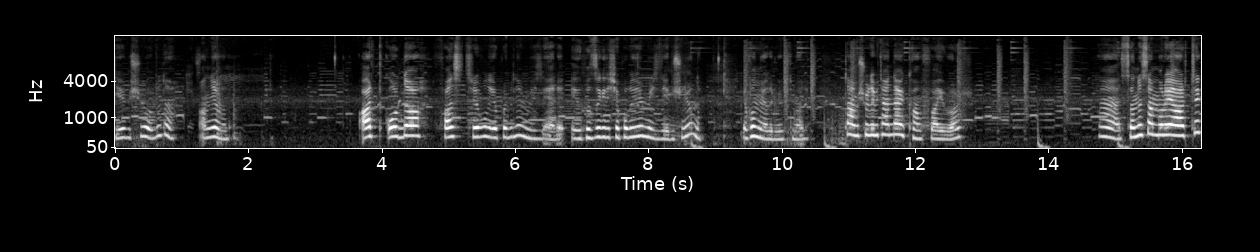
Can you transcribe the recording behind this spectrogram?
diye bir şey oldu da anlayamadım. Artık orada fast travel yapabilir miyiz yani e, hızlı gidiş yapabilir miyiz diye düşünüyorum da yapamıyordur büyük ihtimalle. Tamam şurada bir tane daha campfire var. Ha sanırsam oraya artık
